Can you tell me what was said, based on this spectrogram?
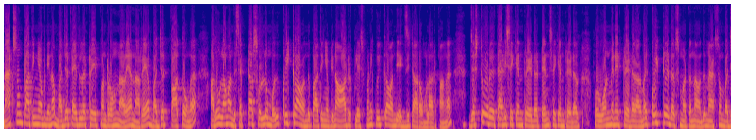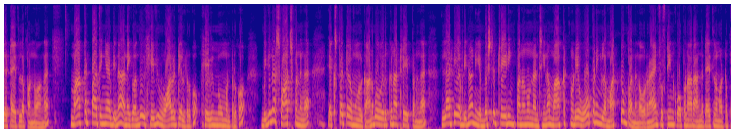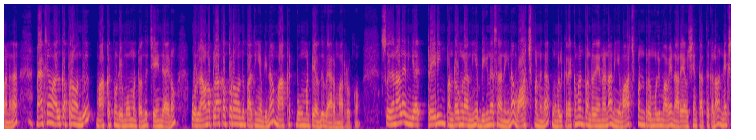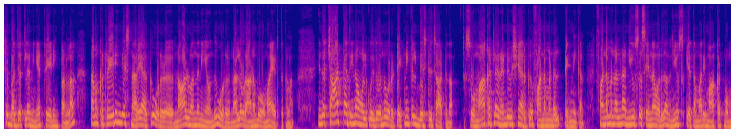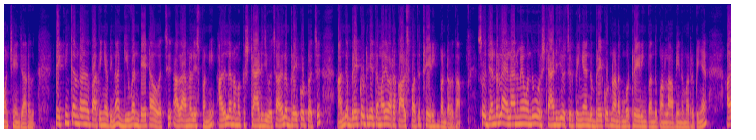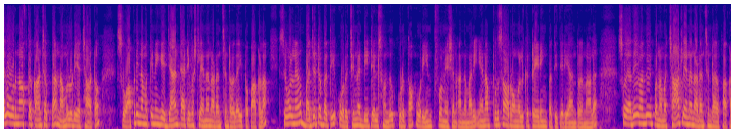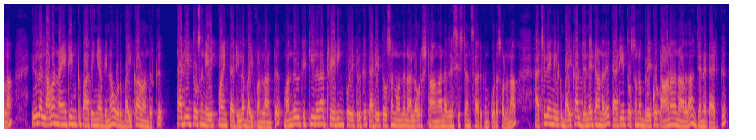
மேக்ஸிமம் பார்த்தீங்க அப்படின்னா பட்ஜெட் டயத்தில் ட்ரேட் பண்ணுறவங்க நிறையா நிறையா பட்ஜெட் பார்த்தவங்க. அதுவும் இல்லாமல் அந்த செக்டார் சொல்லும்போது குயிக்காக வந்து பார்த்தீங்க அப்படின்னா ஆர்டர் பிளேஸ் பண்ணி குயிக்காக வந்து எக்ஸிட் ஆகிறவங்களா இருப்பாங்க. ஜஸ்ட் ஒரு thirty second trader ten second trader ஒரு ஒன் மினிட் ட்ரேடர் அது மாதிரி குயிக் ட்ரேடர்ஸ் மட்டும்தான் வந்து மேக்ஸிமம் பட்ஜெட் டயத்தில் பண்ணுவாங்க. மார்க்கெட் பார்த்தீங்க அப்படின்னா அன்றைக்கி வந்து ஹெவி வாலட்டைல் இருக்கும் ஹெவி மூவ்மெண்ட் இருக்கும். பிகினர்ஸ் வாட்ச் பண்ணுங்கள் எக்ஸ்பர்ட் உங்களுக்கு அனுபவம் இருக்குன்னா ட்ரேட் பண்ணுங்கள் இல்லாட்டி அப்படின்னா நீங்கள் பெஸ்ட் ட்ரேடிங் பண்ணணும்னு நினச்சிங்கன்னா மார்க்கெட்னுடைய ஓப்பனிங்கில் மட்டும் பண்ணுங்கள் ஒரு நைன் ஃபிஃப்டீனுக்கு ஓப்பன் ஆகிற அந்த டயத்தில் மட்டும் பண்ணுங்கள் மேக்ஸிமம் அதுக்கப்புறம் வந்து மார்க்கெட்னுடைய மூவ்மெண்ட் வந்து சேஞ்ச் ஆயிரும். ஒரு லெவன் ஓ கிளாக் அப்புறம் வந்து பார்த்தீங்க அப்படின்னா மார்க்கெட் மூவ்மெண்ட்டே வந்து வேறு மாதிரி இருக்கும். ஸோ இதனால் நீங்கள் ட்ரேடிங் பண்ணுறவங்களா இருந்தீங்க பிகினர்ஸாக இருந்தீங்கன்னா வாட்ச் பண்ணுங்கள் உங்களுக்கு ரெக்கமெண்ட் பண்ணுறது என்னென்னா நீங்கள் வாட்ச் பண்ணுற மூலியமாகவே நிறைய விஷயம் கற்றுக்கலாம் நெக்ஸ்ட் பட்ஜெட்டில் நீங்கள் ட்ரேடிங் பண்ணலாம். நமக்கு ட்ரேடிங் டேஸ் நிறையா இருக்குது ஒரு நாள் வந்து நீங்கள் வந்து ஒரு நல்ல ஒரு அனுபவமாக எடுத்துக்கலாம். இந்த சார்ட் பார்த்தீங்கன்னா உங்களுக்கு இது வந்து ஒரு டெக்னிக்கல் பேஸ்டு சார்ட் தான். ஸோ மார்க்கெட்டில் ரெண்டு விஷயம் இருக்குது ஃபண்டமெண்டல் டெக்னிக்கல் ஃபண்டமெண்டல்னா நியூஸஸ் என்ன வருது? அந்த நியூஸ்க்கு ஏற்ற மாதிரி மார்க்கெட் மூமெண்ட் சேஞ்ச் ஆகுது. டெக்னிக்கல்ன்றது பார்த்தீங்க அப்படின்னா கிவன் டேட்டாவை வச்சு அதை அனலைஸ் பண்ணி அதில் நமக்கு ஸ்ட்ராட்டஜி வச்சு அதில் பிரேக் அவுட் வச்சு அந்த பிரேக் அவுட்டுக்கு ஏற்ற மாதிரி வர கால்ஸ் பார்த்து ட்ரேடிங் பண்ணுறது தான். ஸோ ஜென்ரலாக எல்லாருமே வந்து ஒரு ஸ்ட்ராட்டஜி வச்சுருப்பீங்க. இந்த பிரேக் அவுட் நடக்கும்போது ட்ரேடிங் வந்து பண்ணலாம் அப்படின்ற மாதிரி இருப்பீங்க. அதில் ஒன் ஆஃப் த கான்செப்ட் தான் நம்மளுடைய சார்ட்டும் ஸோ அப்படி நமக்கு இன்றைக்கி ஜான் தேர்ட்டி ஃபஸ்ட்டில் என்ன நடந்துச்சுன்றதை இப்போ பார்க்கலாம். ஸோ இவ்வளோ நேரம் பட்ஜெட்டை பற்றி ஒரு சின்ன டீட்டெயில்ஸ் வந்து கொடுத்தோம். ஒரு இன்ஃபர்மேஷன் அந்த மாதிரி. ஏன்னா புதுசாக வர்றவங்களுக்கு ட்ரேடிங் பற்றி தெரியாதுன்றதுனால. ஸோ அதே வந்து இப்போ நம்ம சார்ட்டில் என்ன நடந்துச்சுன்றதை பார்க்கலாம். இதில் லெவன் நைன்டீனுக்கு பார்த்தீங்க அப்படின்னா ஒரு பைக்கால் வந்திருக்கு. Thirty eight thousand eight point தேர்ட்டியில் buy பண்ணலான்ட்டு. வந்ததுக்கு கீழே தான் ட்ரேடிங் போயிட்டுருக்கு. தேர்ட்டி எயிட் தௌசண்ட் வந்து நல்ல ஒரு ஸ்ட்ராங்கான ரெசிஸ்டன்ஸாக இருக்குன்னு கூட சொல்லலாம். ஆக்சுவலி எங்களுக்கு பைக்கால் ஜென்ரேட் ஆனதே thirty eight thousand break out ஆனதுனால தான் ஜென்ரேட் ஆயிருக்கு.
